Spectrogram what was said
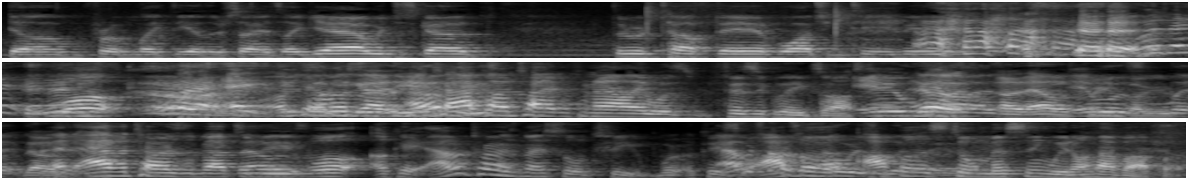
dumb from like the other side. It's like, yeah, we just got through a tough day of watching TV. Well, hey, okay, you listen, the the Attack on Titan finale was physically exhausting. It No, was, oh, that was it pretty was lit. that And Avatar is about to That be was- well. Okay, Avatar is a nice little treat. We're- Okay, so Avatar's Appa, always Appa lit, is man. still missing. We don't have Appa.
